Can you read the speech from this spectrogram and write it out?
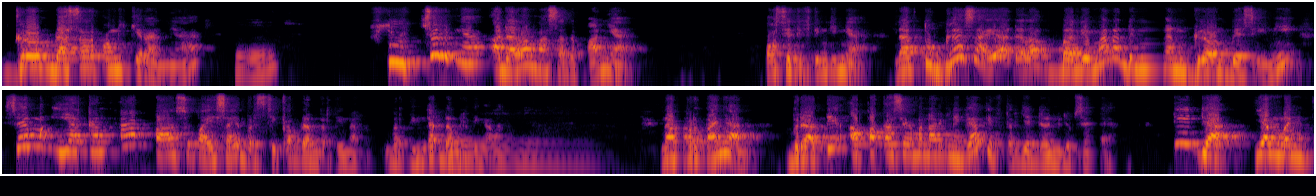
ground dasar pemikirannya, Mm-mm. future-nya adalah masa depannya. Positive thinking-nya. Dan tugas saya adalah bagaimana dengan ground base ini, saya mengiyakan apa supaya saya bersikap dan bertindak, bertindak dan bertingkah laku. Nah pertanyaan, berarti apakah saya menarik negatif terjadi dalam hidup saya? Tidak. Yang men-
